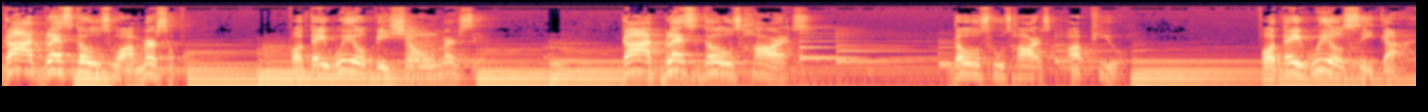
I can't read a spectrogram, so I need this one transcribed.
God bless those who are merciful, for they will be shown mercy. God bless those hearts, those whose hearts are pure, for they will see God.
